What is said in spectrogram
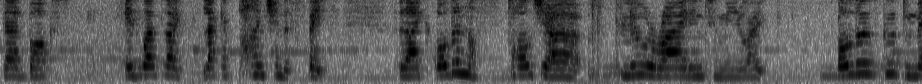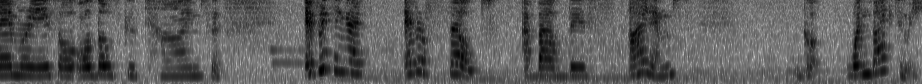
that box it was like like a punch in the face. Like all the nostalgia flew right into me like all those good memories all, all those good times. Everything I ever felt about these items got, went back to me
